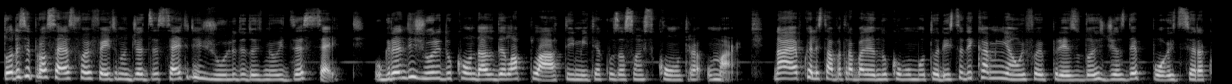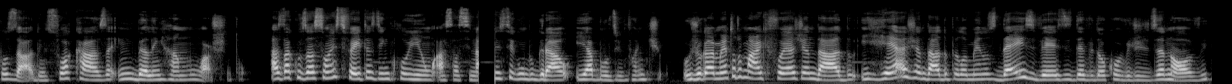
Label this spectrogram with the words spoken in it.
Todo esse processo foi feito no dia 17 de julho de 2017. O grande júri do condado de La Plata emite acusações contra o Mark. Na época, ele estava trabalhando como motorista de caminhão e foi preso dois dias depois de ser acusado em sua casa em Bellingham, Washington. As acusações feitas incluíam assassinato em segundo grau e abuso infantil. O julgamento do Mark foi agendado e reagendado pelo menos 10 vezes devido ao Covid-19,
